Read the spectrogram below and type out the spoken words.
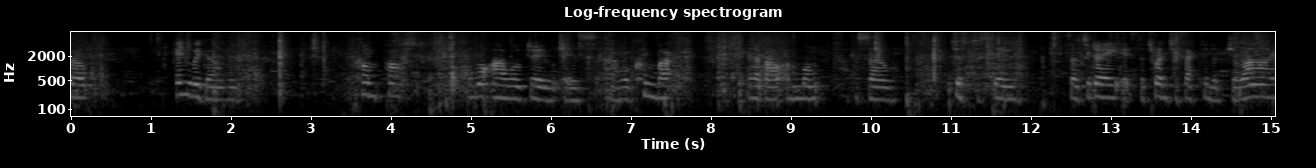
So in we go with compost and what I will do is I will come back in about a month or so just to see so today it's the 22nd of July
